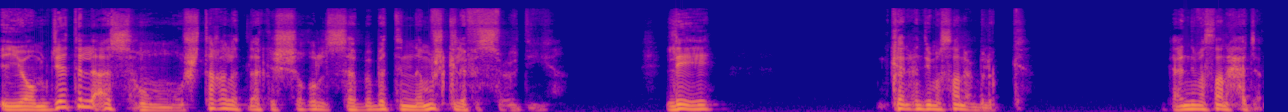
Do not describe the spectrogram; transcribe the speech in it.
يوم جت الأسهم واشتغلت ذاك الشغل سببت لنا مشكلة في السعودية. ليه؟ كان عندي مصانع بلوك. كان عندي مصانع حجر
